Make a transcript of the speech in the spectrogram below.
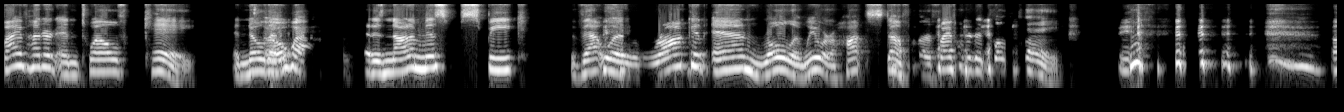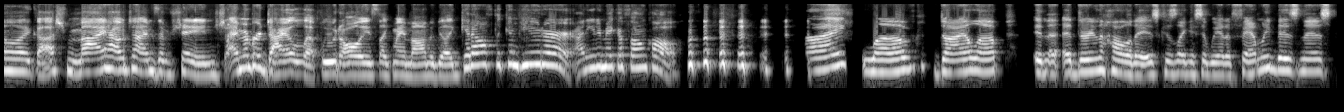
512K. And no, that oh wow. That is not a misspeak. that was rocking and rolling. We were hot stuff for 512K. oh my gosh, my how times have changed. I remember dial up. We would always like my mom would be like, "Get off the computer! I need to make a phone call." I loved dial up in uh, during the holidays because, like I said, we had a family business.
